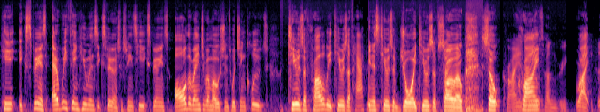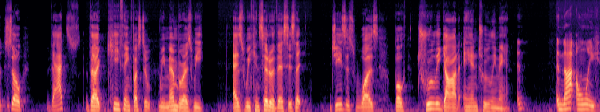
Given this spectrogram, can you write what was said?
he experienced everything humans experience, which means he experienced all the range of emotions, which includes tears of probably tears of happiness, tears of joy, tears of sorrow. So crying, crying hungry. Right. so that's the key thing for us to remember as we as we consider this is that Jesus was both truly God and truly man. And and not only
